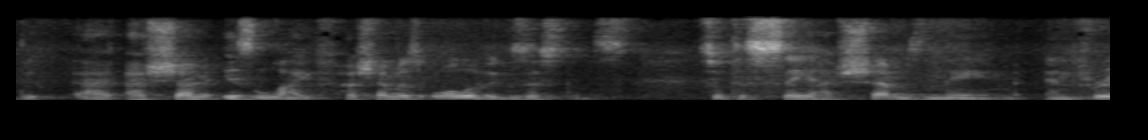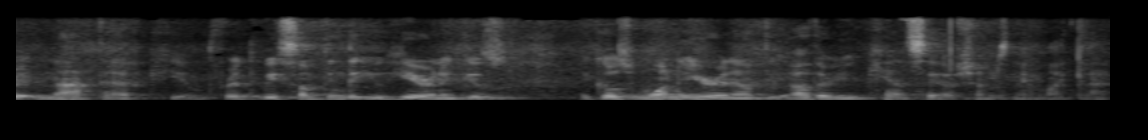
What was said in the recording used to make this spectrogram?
The, Hashem is life. Hashem is all of existence. So to say Hashem's name and for it not to have kiyum, for it to be something that you hear and it gives it goes one ear and out the other, you can't say Hashem's name like that.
